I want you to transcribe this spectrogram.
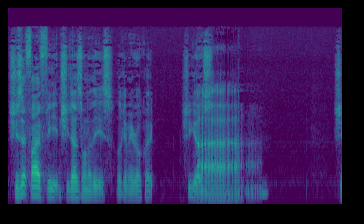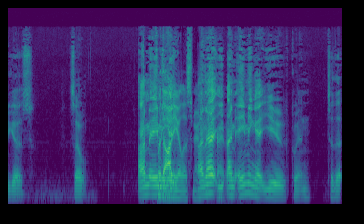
She's at five feet, and she does one of these. Look at me real quick. She goes. Uh, She goes. So, I'm aiming for the at- audio listeners, I'm at. describe. I'm aiming at you, Quentin. To the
